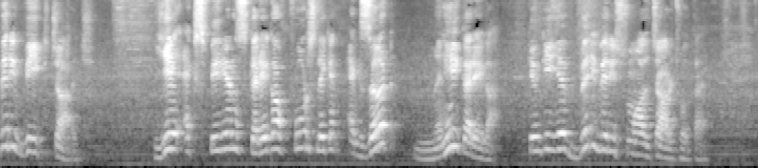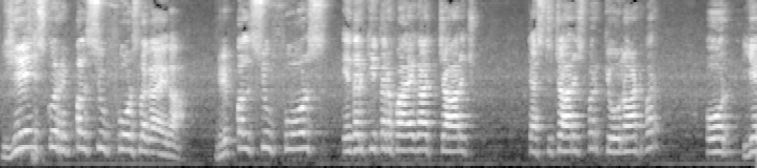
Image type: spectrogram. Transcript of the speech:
वेरी वीक चार्ज ये एक्सपीरियंस करेगा फोर्स लेकिन एग्जर्ट नहीं करेगा, क्योंकि ये वेरी वेरी स्मॉल चार्ज होता है। ये इसको रिपल्सिव फोर्स लगाएगा। रिपल्सिव फोर्स इधर की तरफ़ आएगा चार्ज टेस्ट चार्ज पर क्यू नॉट पर, और ये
